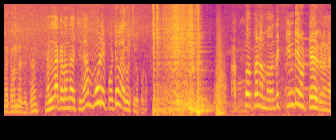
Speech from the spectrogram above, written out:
நல்லா கலந்தாச்சு நல்லா கலந்தாச்சுங்க. மூடி போட்டு வேக வச்சுக்க போகிறோம் அப்பப்போ நம்ம வந்து கிண்டி விட்டே இருக்கணுங்க.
